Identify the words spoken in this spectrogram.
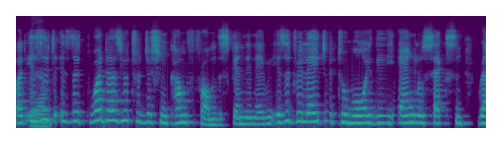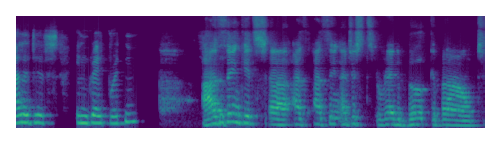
But is yeah. it is it where does your tradition come from? The Scandinavian is it related to more the Anglo-Saxon relatives in Great Britain? I think it's. Uh, I, I, think I just read a book about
